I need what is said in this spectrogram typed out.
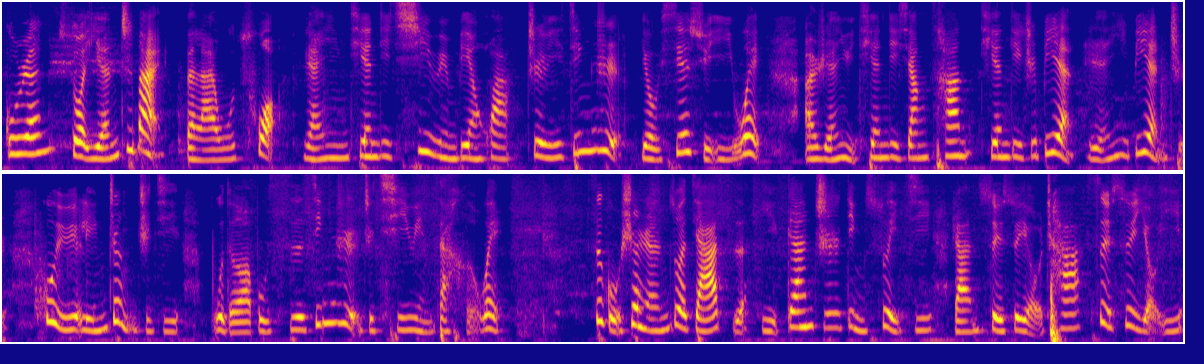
古人所言之脉，本来无错。然因天地气运变化，至于今日有些许移位，而人与天地相参，天地之变，人亦变之，故于临正之机，不得不思今日之气运在何位。自古圣人作甲子，以干支定岁机，然岁岁有差，岁岁有移，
